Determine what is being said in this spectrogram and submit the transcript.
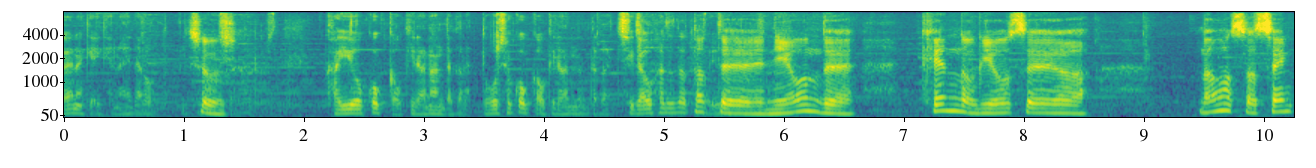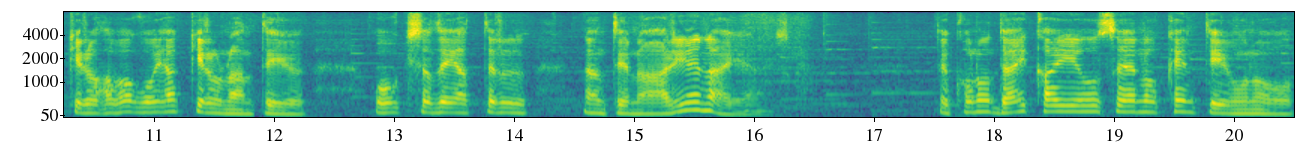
えなきゃいけないだろうとそうです。海洋国家沖縄なんだから同諸国家沖縄なんだから違うはずだとだって日本で県の行政が長さ1,000キロ幅500キロなんていう大きさでやってるなんていうのはありえないじゃないですか。でこの大海洋性の県っていうものを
